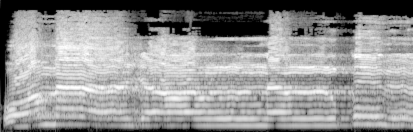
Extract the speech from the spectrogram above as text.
وما جعلنا القبلة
